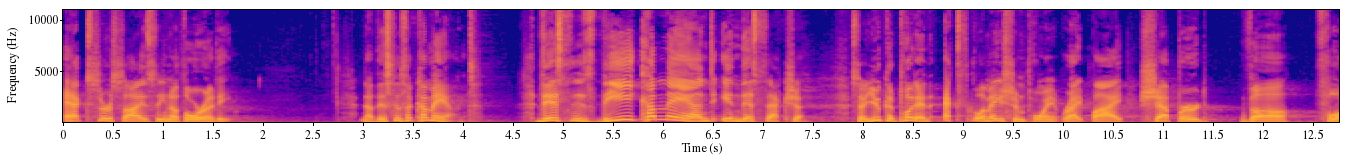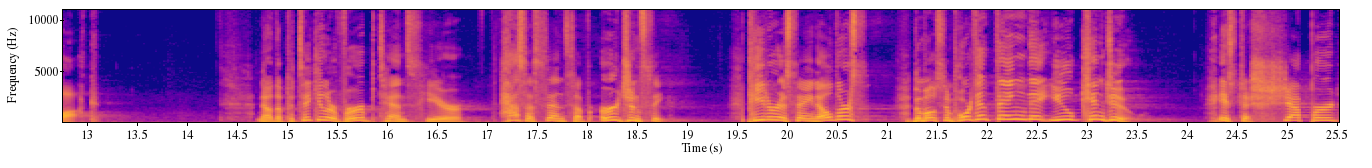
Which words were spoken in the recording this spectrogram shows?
exercising authority. Now, this is a command. This is the command in this section. So you could put an exclamation point right by shepherd the flock. Now, the particular verb tense here has a sense of urgency. Peter is saying, Elders, the most important thing that you can do is to shepherd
